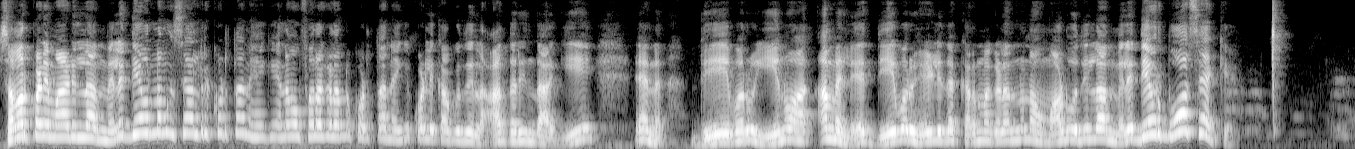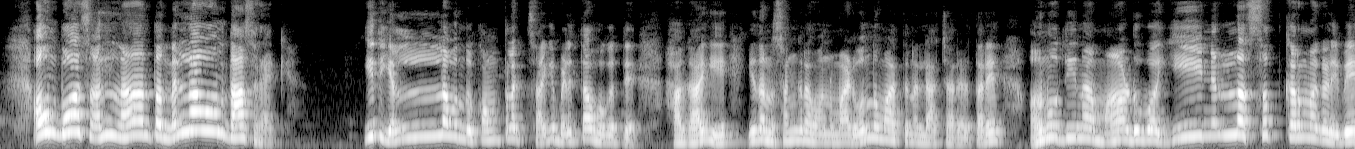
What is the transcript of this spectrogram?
ಸಮರ್ಪಣೆ ಮಾಡಿಲ್ಲ ಅಂದಮೇಲೆ ದೇವರು ನಮಗೆ ಸ್ಯಾಲ್ರಿ ಕೊಡ್ತಾನೆ ಹೇಗೆ? ನಮಗೆ ಫಲಗಳನ್ನು ಕೊಡ್ತಾನೆ ಹೇಗೆ? ಕೊಡಲಿಕ್ಕಾಗೋದಿಲ್ಲ ಆದ್ದರಿಂದಾಗಿ, ಏನು ದೇವರು ಏನು ಆಮೇಲೆ ದೇವರು ಹೇಳಿದ ಕರ್ಮಗಳನ್ನು ನಾವು ಮಾಡುವುದಿಲ್ಲ ಅಂದಮೇಲೆ ದೇವ್ರ ಬಾಸ್ ಯಾಕೆ? ಅವನು ಬಾಸ್ ಅಲ್ಲ ಅಂತಂದ್ಮೇಲೆ ನಾವು ಅವನು ದಾಸರ ಯಾಕೆ ಇದು ಎಲ್ಲ ಒಂದು ಕಾಂಪ್ಲೆಕ್ಸ್ ಆಗಿ ಬೆಳೀತಾ ಹೋಗುತ್ತೆ. ಹಾಗಾಗಿ ಇದನ್ನು ಸಂಗ್ರಹವನ್ನು ಮಾಡಿ ಒಂದು ಮಾತಿನಲ್ಲಿ ಆಚಾರ ಹೇಳ್ತಾರೆ, ಅನುದಿನ ಮಾಡುವ ಏನೆಲ್ಲ ಸತ್ಕರ್ಮಗಳಿವೆ,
